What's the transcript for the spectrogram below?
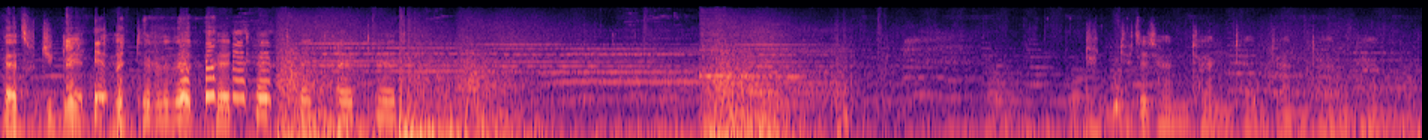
That's what you get.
